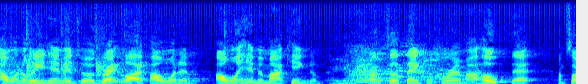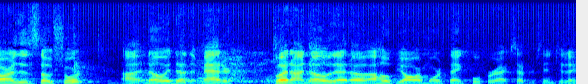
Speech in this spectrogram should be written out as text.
I want to lead him into a great life. I want, to, I want him in my kingdom. I'm so thankful for him. I hope that, I'm sorry this is so short. Uh, know it doesn't matter. But I know that uh, I hope y'all are more thankful for Acts chapter 10 today.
